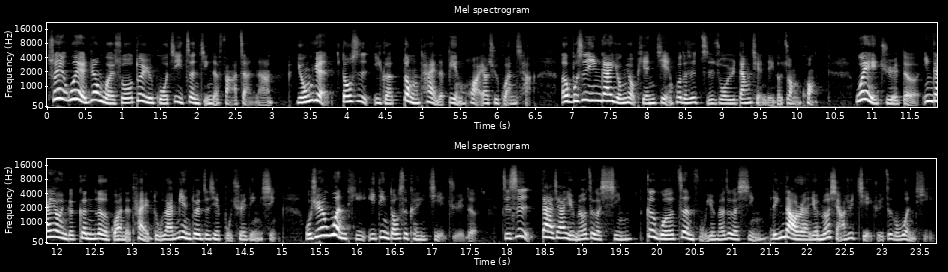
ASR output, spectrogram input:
所以我也认为说，对于国际政经的发展呢，永远都是一个动态的变化要去观察，而不是应该拥有偏见或者是执着于当前的一个状况。我也觉得应该用一个更乐观的态度来面对这些不确定性。我觉得问题一定都是可以解决的，只是大家有没有这个心，各国的政府有没有这个心，领导人有没有想要去解决这个问题？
